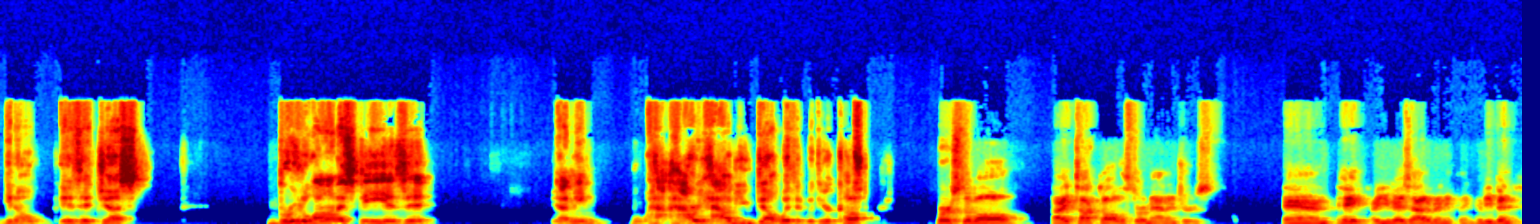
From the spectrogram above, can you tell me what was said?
you know, is it just brutal honesty? Is it? I mean, how how, are you, how have you dealt with it with your customers? First of all, I talked to all the store managers and hey, are you guys out of anything? Have you been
